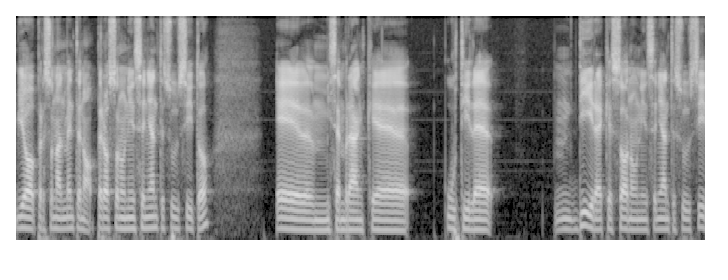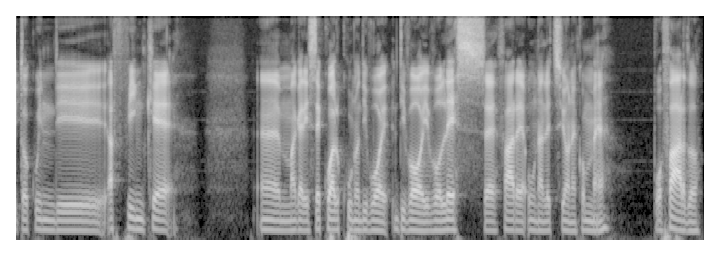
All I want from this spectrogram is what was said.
io personalmente no, però sono un insegnante sul sito e mi sembra anche utile dire che sono un insegnante sul sito, quindi affinché eh, magari se qualcuno di voi, di voi, volesse fare una lezione con me, può farlo,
